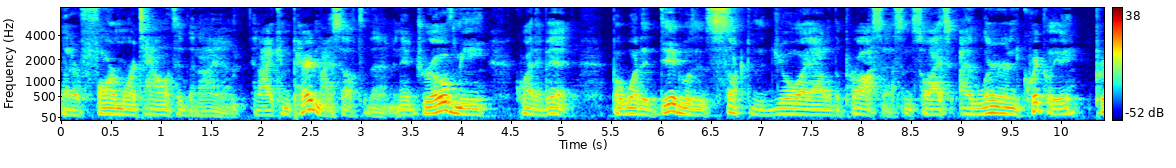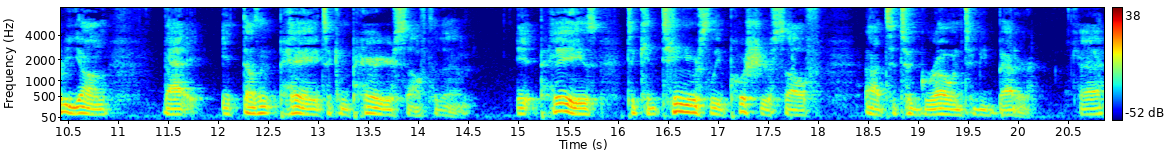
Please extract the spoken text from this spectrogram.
that are far more talented than I am, and I compared myself to them, and it drove me quite a bit. But what it did was it sucked the joy out of the process. And so I, I learned quickly, pretty young, that it doesn't pay to compare yourself to them. It pays to continuously push yourself uh, to, to grow and to be better. Okay?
